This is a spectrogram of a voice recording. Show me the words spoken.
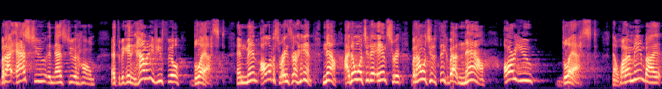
but I asked you and asked you at home at the beginning, how many of you feel blessed? And men, all of us raised our hand. Now, I don't want you to answer it, but I want you to think about now, are you blessed? Now, what I mean by it,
